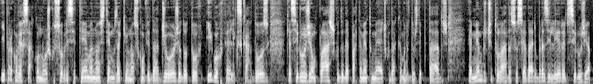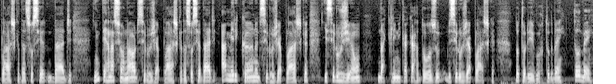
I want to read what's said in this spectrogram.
E para conversar conosco sobre esse tema, nós temos aqui o nosso convidado de hoje, o Dr. Igor Félix Cardoso, que é cirurgião plástico do Departamento Médico da Câmara dos Deputados, é membro titular da Sociedade Brasileira de Cirurgia Plástica, da Sociedade Internacional de Cirurgia Plástica, da Sociedade Americana de Cirurgia Plástica e cirurgião da Clínica Cardoso de Cirurgia Plástica. Doutor Igor, tudo bem? Tudo bem.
